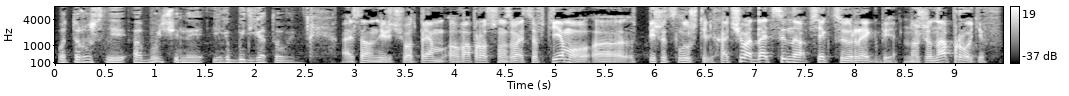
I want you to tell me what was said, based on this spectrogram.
вот русле обучены и быть готовыми. Александр Юрьевич, вот прям вопрос, что называется, в тему. Э, пишет слушатель. Хочу отдать сына в секцию регби, но жена против.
